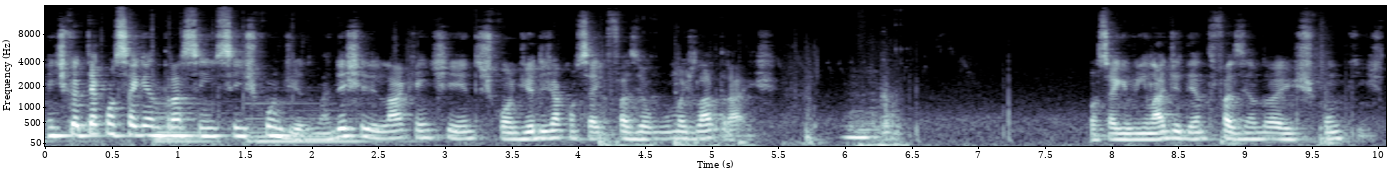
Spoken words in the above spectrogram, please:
A gente até consegue entrar sem ser escondido, mas deixa ele lá que a gente entra escondido e já consegue fazer algumas lá atrás. Consegue vir lá de dentro fazendo as conquistas.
